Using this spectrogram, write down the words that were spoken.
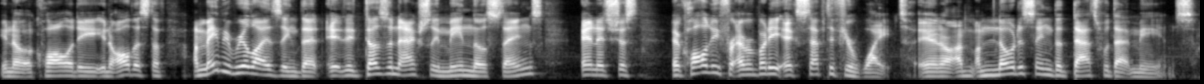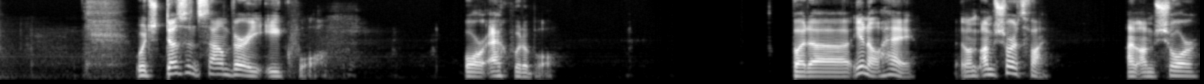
you know, equality, you know, all this stuff, I'm maybe realizing that it, it doesn't actually mean those things, and it's just equality for everybody except if you're white. Know, I'm I'm noticing that that's what that means which doesn't sound very equal or equitable. But uh, you know, hey, I'm, I'm sure it's fine. I'm, I'm sure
